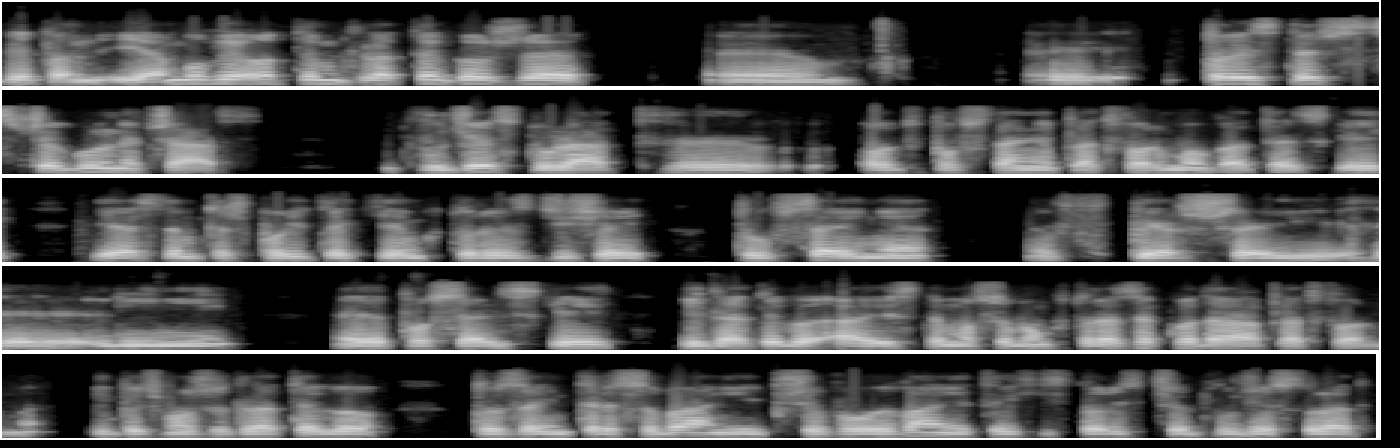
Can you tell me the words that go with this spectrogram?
Wie pan, ja mówię o tym dlatego, że to jest też szczególny czas. 20 lat od powstania Platformy Obywatelskiej. Ja jestem też politykiem, który jest dzisiaj tu w Sejmie w pierwszej linii poselskiej i dlatego, a jestem osobą, która zakładała platformę. I być może dlatego to zainteresowanie i przywoływanie tej historii sprzed 20 lat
